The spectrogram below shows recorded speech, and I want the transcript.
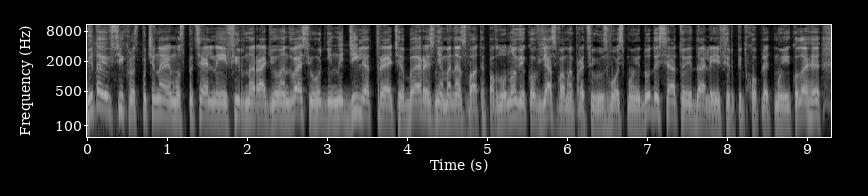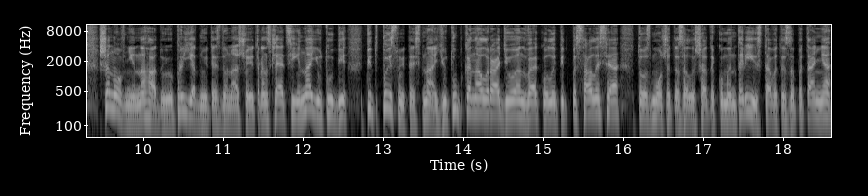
Вітаю всіх. Розпочинаємо спеціальний ефір на радіо НВ. Сьогодні неділя, 3 березня. Мене звати Павло Новіков. Я з вами працюю з 8 до 10. Далі ефір підхоплять мої колеги. Шановні, нагадую, приєднуйтесь до нашої трансляції на Ютубі. Підписуйтесь на Ютуб канал Радіо НВ. Коли підписалися, то зможете залишати коментарі і ставити запитання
